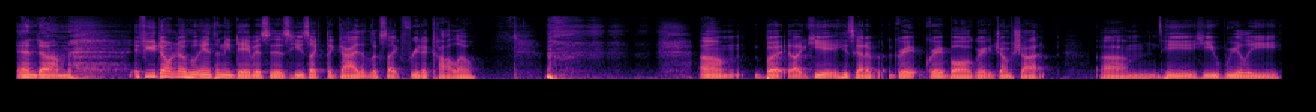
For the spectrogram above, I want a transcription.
And, um, if you don't know who Anthony Davis is, he's like the guy that looks like Frida Kahlo. um, but like he he's got a great great ball, great jump shot. Um, he he really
